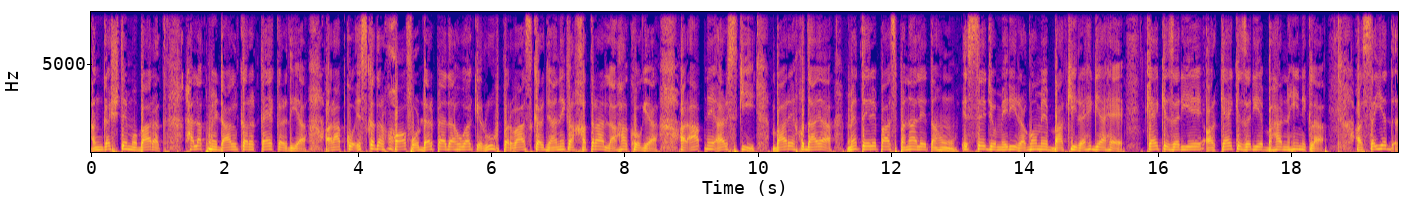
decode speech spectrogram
انگشت مبارک حلق میں ڈال کر قے کر دیا اور آپ کو اس قدر خوف اور ڈر پیدا ہوا کہ روح پرواز کر جانے کا خطرہ لاحق ہو گیا۔ اور آپ نے عرض کی، بار خدایا، میں تیرے پاس پناہ لیتا ہوں۔ اس سے جو میری رگوں میں باقی رہ گیا ہے کہہ کے ذریعے اور کہہ کے ذریعے باہر نہیں نکلا۔ اور سید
